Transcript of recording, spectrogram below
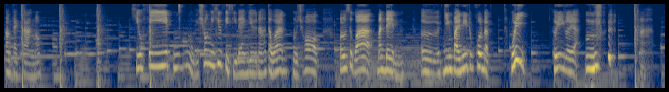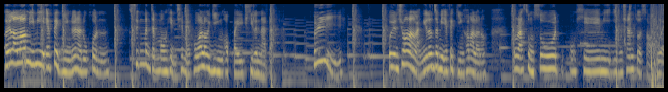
ความแตกต่างเนาะคิวฟีดช่วงนี้คิวฟีดสีแดงเยอะนะ แต่ว่าหนูชอบ เพราะรู้สึกว่ามันเด่น เออ ยิงไปนี่ทุกคนแบบเฮ้ยเฮ้ยเลยอะ่ะอืมเฮ้ยแล้วรอบนี้มีเอฟเฟกต์ยิงด้วยนะทุกคน ซึ่งมันจะมองเห็นใช่ไหม เพราะว่าเรายิงออกไปทีละนัดอะเฮ้ยปืนช่วงหลังๆ นี่เริ่มจะมีเอฟเฟกต์ยิงเข้ามาแล้วเนาะรักสูงสุด โอเค มีอีโมชั่นตรวจสอบด้วย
